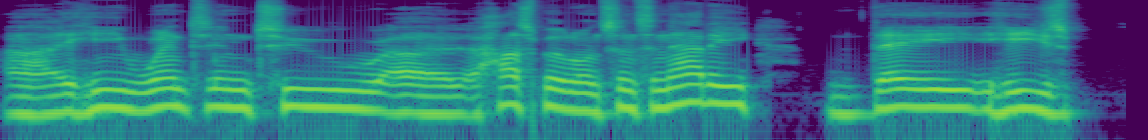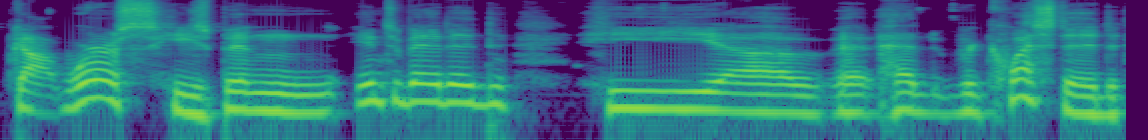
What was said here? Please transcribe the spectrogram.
Uh, he went into uh, a hospital in Cincinnati. They he's got worse. He's been intubated. He uh, had requested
